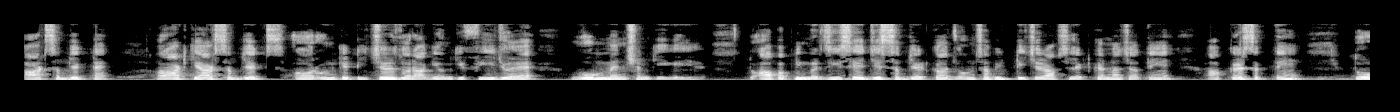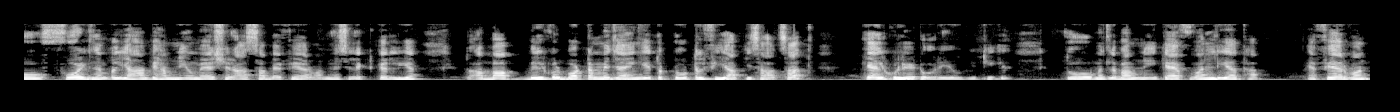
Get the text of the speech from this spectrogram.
आठ सब्जेक्ट हैं और आठ के आठ सब्जेक्ट्स और उनके टीचर्स और आगे उनकी फ़ी जो है वो मेंशन की गई है। तो आप अपनी मर्ज़ी से जिस सब्जेक्ट का जौन सा भी टीचर आप सिलेक्ट करना चाहते हैं, आप कर सकते हैं। तो फॉर एग्जांपल, यहाँ पे हमने उमेर शराज साहब एफ़ आर वन में सिलेक्ट कर लिया। तो अब आप बिल्कुल बॉटम में जाएँगे तो टोटल फ़ी आपकी साथ साथ कैलकुलेट हो रही होगी, ठीक है? तो मतलब हमने कैफ वन लिया था एफ़ आर वन।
